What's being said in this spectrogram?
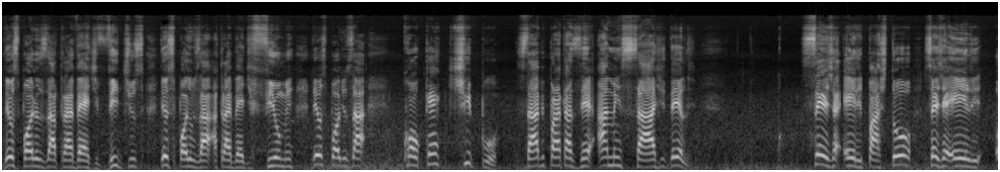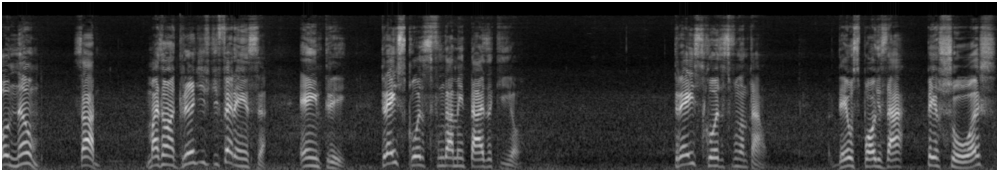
Deus pode usar através de vídeos, Deus pode usar através de filme, Deus pode usar qualquer tipo, sabe, para trazer a mensagem dele. Seja ele pastor, seja ele ou não, sabe? Mas há uma grande diferença entre três coisas fundamentais aqui, ó. Três coisas fundamentais. Deus pode usar pessoas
